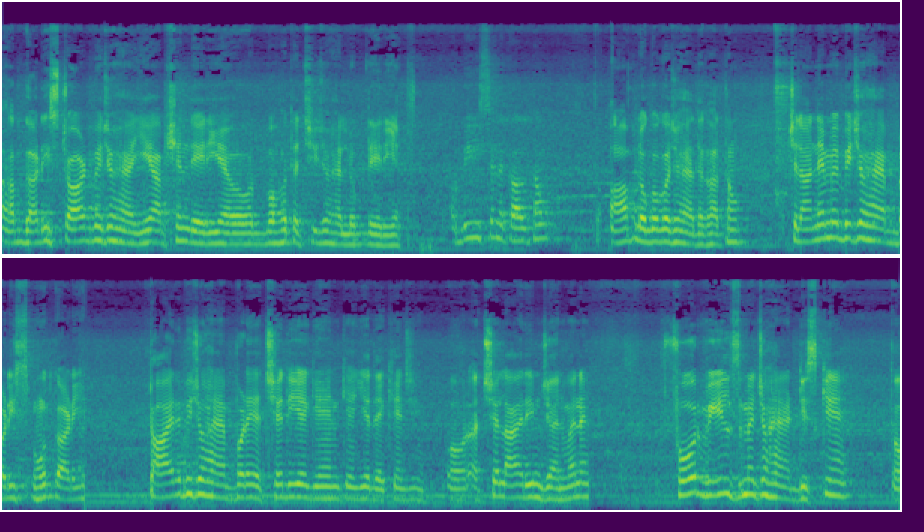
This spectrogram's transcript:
अब गाड़ी स्टार्ट में जो है, ये ऑप्शन दे रही है और बहुत अच्छी जो है लुक दे रही है। अभी इससे निकालता हूँ तो आप लोगों को जो है, दिखाता हूँ। चलाने में भी जो है, बड़ी स्मूथ गाड़ी है। टायर भी जो है, बड़े अच्छे दिए गए हैं इनके, ये देखें जी। और अच्छे लायरिम जैनवन है। फोर व्हील्स में जो हैं डिस्कें हैं तो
